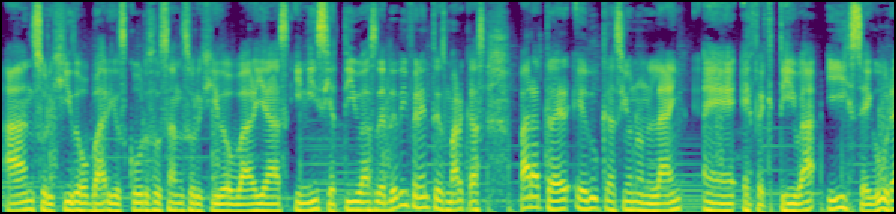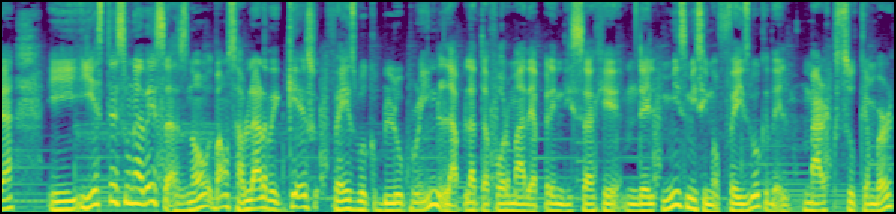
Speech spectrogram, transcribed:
han surgido varios cursos, han surgido varias iniciativas de, diferentes marcas para traer educación online eh, efectiva y segura. Y, esta es una de esas, ¿no? Vamos a hablar de qué es Facebook Blueprint, la plataforma de aprendizaje del mismísimo Facebook, del Mark Zuckerberg.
